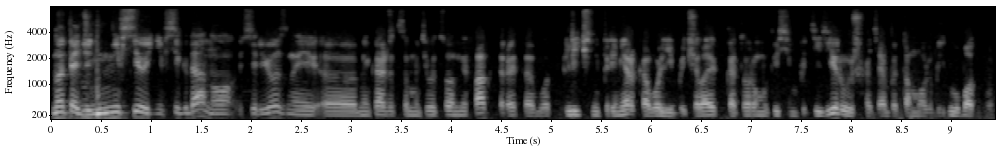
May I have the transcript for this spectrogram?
Но, опять же, не все и не всегда, но серьезный, э, мне кажется, мотивационный фактор – это вот личный пример кого-либо, человек, которому ты симпатизируешь, хотя бы там, может быть, глубоко.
